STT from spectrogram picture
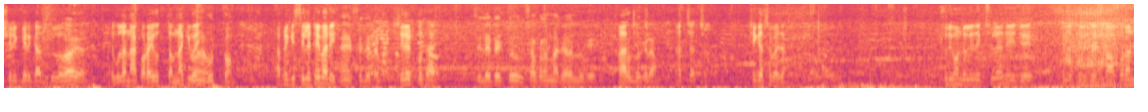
শিরিকের কাজগুলো। এগুলা না করাই উত্তম। নাকি ভাই? উত্তম। আপনি কি সিলেটে বাড়ি? হ্যাঁ সিলেটে বাড়ি। সিলেট কোথায়? সিলেট এই তো সাফরান মাজারের লোকে আচ্ছা গ্রাম। আচ্ছা আচ্ছা। ঠিক আছে ভাইজান। সুধী মণ্ডলী দেখছিলেন এই যে সিলেটের যে শাহপরান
